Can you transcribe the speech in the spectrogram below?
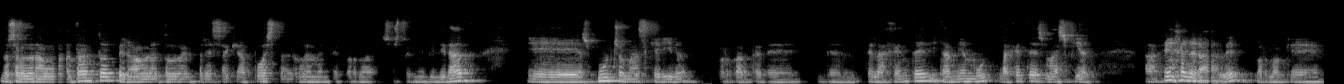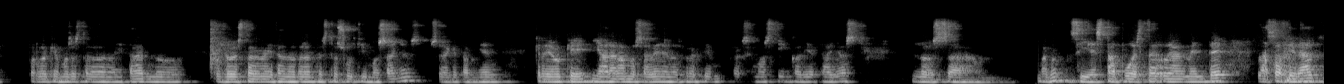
no se valoraba tanto, pero ahora toda empresa que apuesta realmente por la sostenibilidad eh, es mucho más querida por parte de, la gente y también la gente es más fiel. En general, ¿eh? por, lo que, por lo que hemos estado analizando, pues lo he estado analizando durante estos últimos años, o sea que también creo que, y ahora vamos a ver en los próximos 5 o 10 años, los, ah, bueno, si esta apuesta realmente la sociedad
